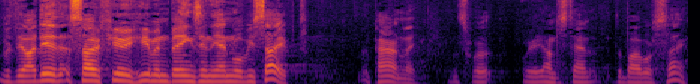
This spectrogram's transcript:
with the idea that so few human beings in the end will be saved. Apparently, that's what we understand the Bible to say.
